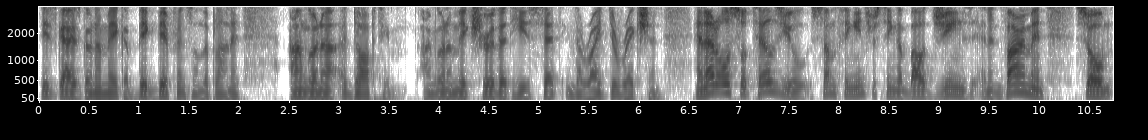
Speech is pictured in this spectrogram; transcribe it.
this guy is going to make a big difference on the planet. I'm going to adopt him. I'm going to make sure that he's set in the right direction. And that also tells you something interesting about genes and environment. So,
